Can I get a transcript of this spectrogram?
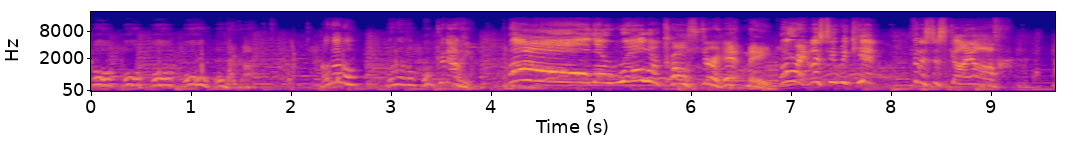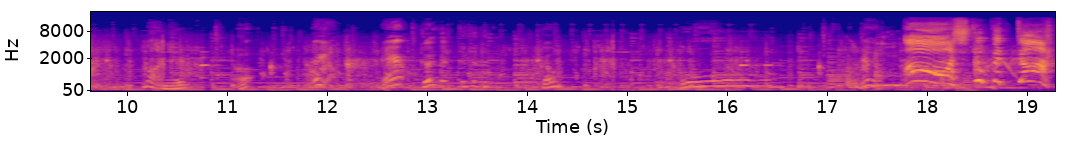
oh, oh, oh, oh, oh my god. No, no, no, no, no, no, oh, get out here. Oh, coaster hit me. All right, let's see if we can't finish this guy off. Come on, you. Oh, there you go. There, good, good, good, good, good. Go. Oh. Oh, a stupid duck.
